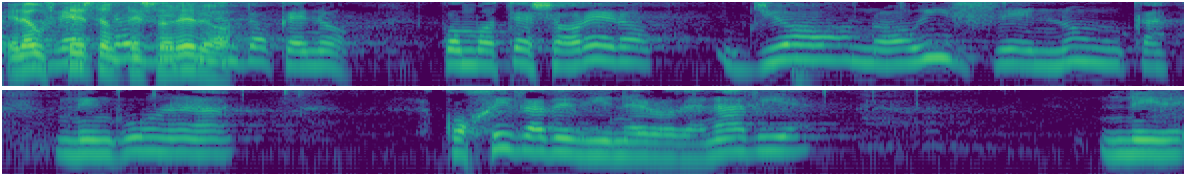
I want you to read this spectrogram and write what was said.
era usted estoy el tesorero. diciendo que no. Como tesorero, yo no hice nunca ninguna cogida de dinero de nadie, ni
